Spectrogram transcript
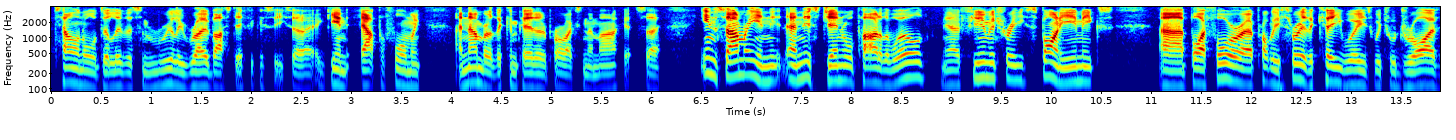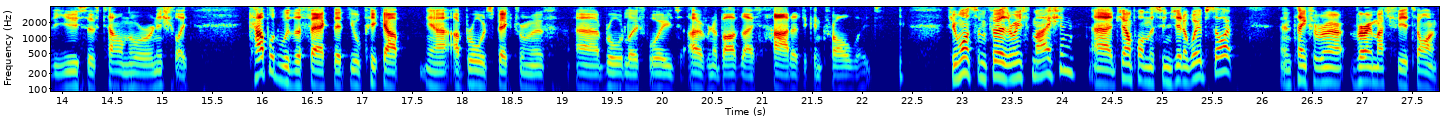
deliver some really robust efficacy. So again, outperforming a number of the competitor products in the market. So in summary, in, in this general part of the world, you know, fumitory, spiny emex, uh, bifora are probably three of the key weeds which will drive the use of Talinor initially. Coupled with the fact that you'll pick up you know, a broad spectrum of uh, broadleaf weeds over and above those harder to control weeds. If you want some further information, uh, jump on the Syngenta website and thanks very much for your time.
